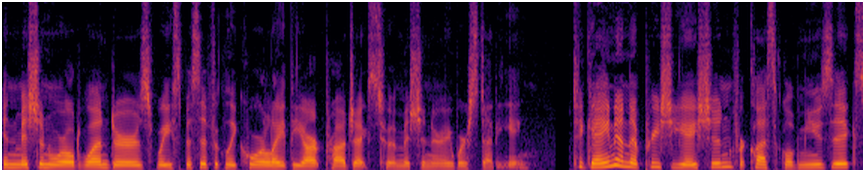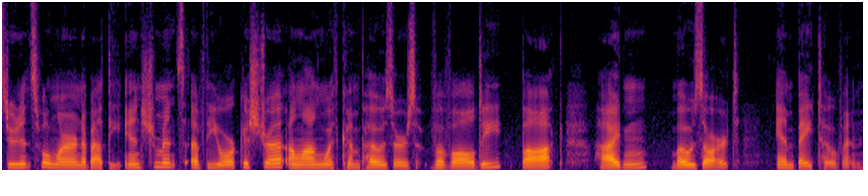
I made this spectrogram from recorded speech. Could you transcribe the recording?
In Mission World Wonders, we specifically correlate the art projects to a missionary we're studying. To gain an appreciation for classical music, students will learn about the instruments of the orchestra along with composers Vivaldi, Bach, Haydn, Mozart, and Beethoven.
